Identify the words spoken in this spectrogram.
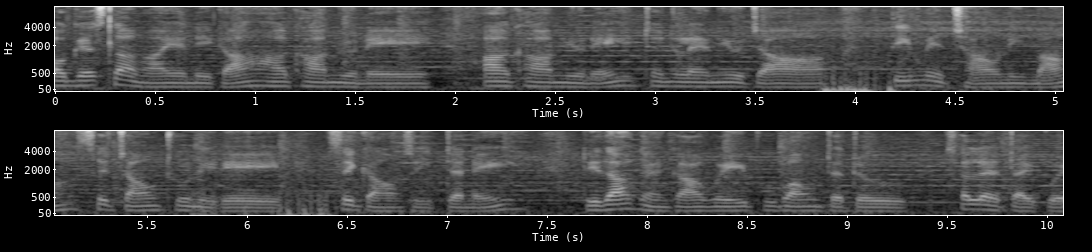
ဩဂတ်စ်လ9ရက်နေ့ကဟာခါမြို့နယ်ဟာခါမြို့နယ်တန်တလန်မြို့ကြားတီးမစ်ချောင်းဒီမှာစစ်ကြောင်းထိုးနေတဲ့စစ်ကောင်စီတပ်နဲ့ဒေသခံကာကွယ်ပူးပေါင်းတပ်တို့ဆက်လက်တိုက်ပွဲ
